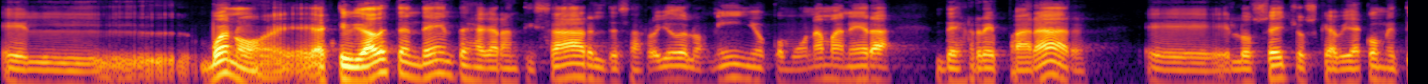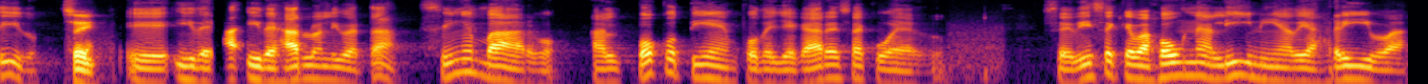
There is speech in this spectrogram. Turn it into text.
el, bueno, eh, actividades tendentes a garantizar el desarrollo de los niños como una manera de reparar eh, los hechos que había cometido sí. eh, y, de, y dejarlo en libertad. Sin embargo, al poco tiempo de llegar a ese acuerdo, se dice que bajó una línea de arriba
